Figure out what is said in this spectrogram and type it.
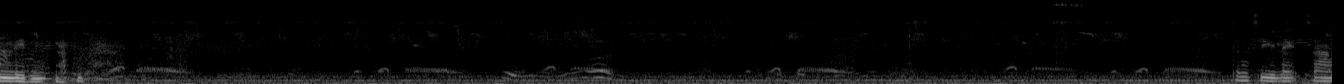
นอนเล่นทั้งสี่แหละจาง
